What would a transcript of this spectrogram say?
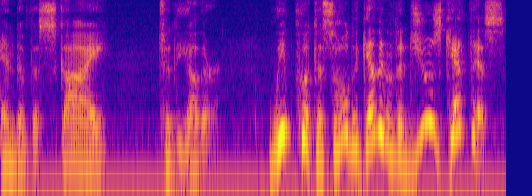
end of the sky to the other. We put this all together, and the Jews get this.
